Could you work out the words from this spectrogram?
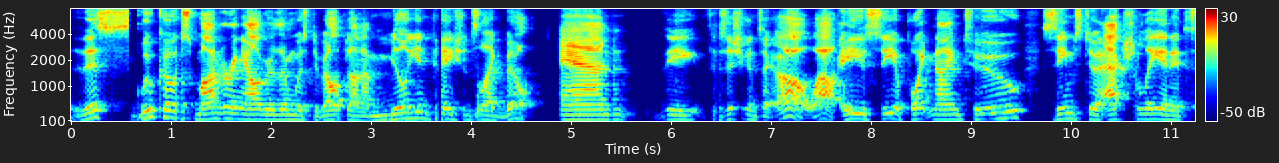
this glucose monitoring algorithm was developed on a million patients like Bill. And the physician can say, "Oh, wow, AUC of 0.92 seems to actually, and it's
